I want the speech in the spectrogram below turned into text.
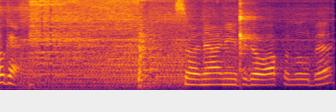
Okay. So now I need to go up a little bit.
